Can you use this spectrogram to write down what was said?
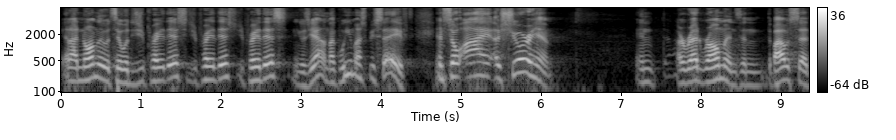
And I normally would say, Well, did you pray this? Did you pray this? Did you pray this? And he goes, Yeah. I'm like, Well, you must be saved. And so I assure him. And I read Romans, and the Bible said,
